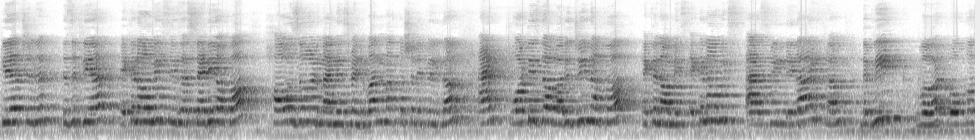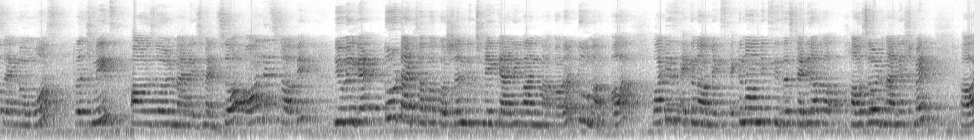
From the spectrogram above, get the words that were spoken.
Clear children? Is it clear? Economics is a study of a household management. One mark question it will come. And what is the origin of a economics? Economics has been derived from the Greek word okos and nomos which means household management. So on this topic you will get two types of a question which may carry one mark or a two mark. Or what is economics? Economics is a study of a household management. Or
